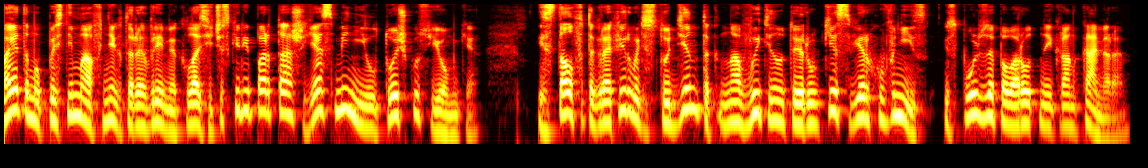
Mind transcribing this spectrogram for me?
Поэтому, поснимав некоторое время классический репортаж, я сменил точку съемки и стал фотографировать студенток на вытянутой руке сверху вниз, используя поворотный экран камеры.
